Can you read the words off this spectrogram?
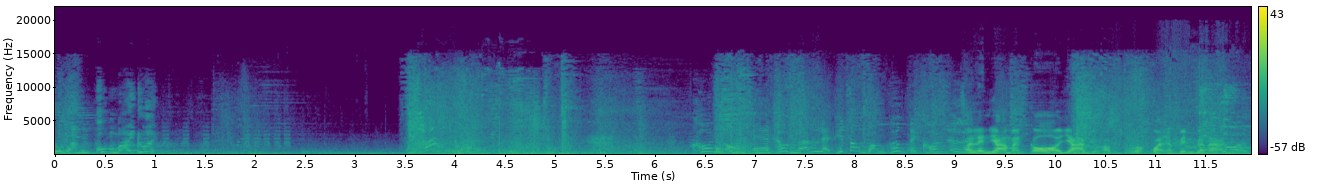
ระวังพุ่มไม้ด้วย คนอ่อนแอเท่านั้นแหละที่ต้องหวังพึ่งแต่คนอื่น เอาเล่นยากไหมก็ยากอยู่ครับ ก็กว่าจะเป็นก็นานอยู่ครับ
